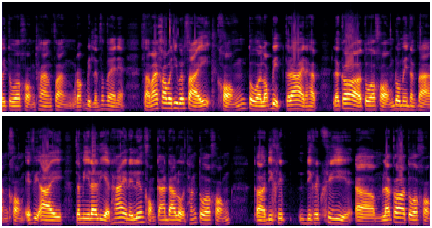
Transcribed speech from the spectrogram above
ยตัวของทางฝั่ง Lockbit Ransomware เนี่ย สามารถเข้าไปที่เว็บไซต์ของตัว Lockbit ก็ได้นะครับ แล้วก็ตัวของโดเมนต่างๆของ FBI จะมีรายละเอียดให้ในเรื่องของการดาวน์โหลดทั้งตัวของเอ่อ decrypt decrypt key เอ่อแล้วก็ตัวของ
